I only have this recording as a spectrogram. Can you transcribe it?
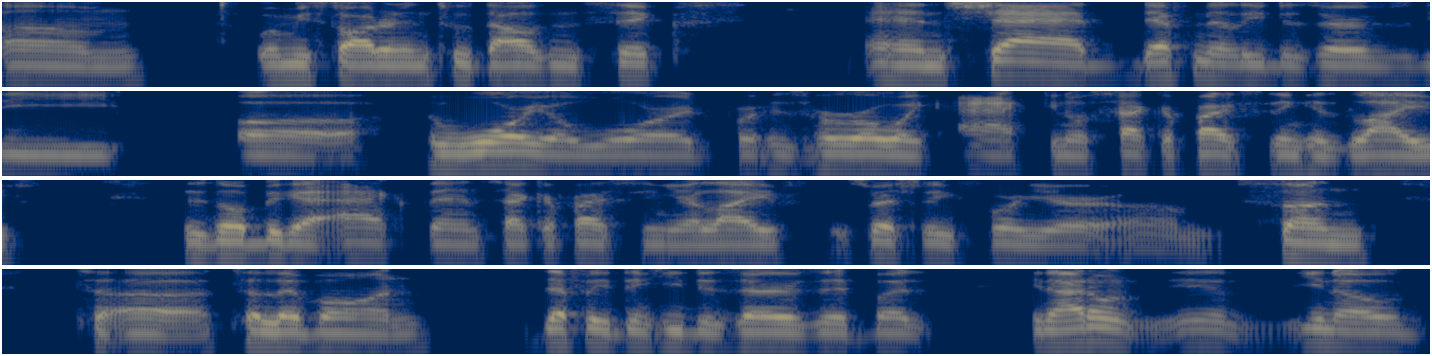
um, when we started in 2006, and Shad definitely deserves the uh, the Warrior Award for his heroic act. You know, sacrificing his life there's no bigger act than sacrificing your life, especially for your um, son to uh, to live on. Definitely think he deserves it, but you know, I don't. You know,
